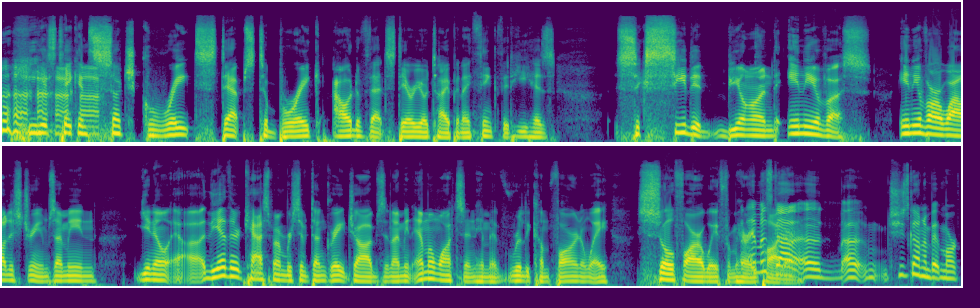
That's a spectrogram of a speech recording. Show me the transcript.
he has taken such great steps to break out of that stereotype, and I think that he has succeeded beyond any of us, any of our wildest dreams. I mean, you know, uh, the other cast members have done great jobs, and I mean, Emma Watson and him have really come far and away, so far away from Harry Emma's Potter. got a, a. She's gone a bit more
